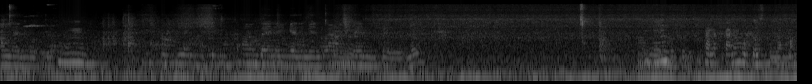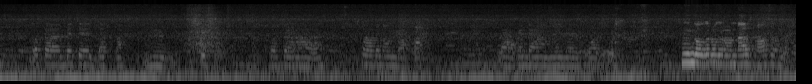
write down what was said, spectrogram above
ఆన్లైన్ ఆన్లైన్ ఇంకా. ఆన్లైన్. తనకు తన ముద్దు వస్తుందమ్మా. ఒక మెసేజ్ తప్ప. ఒక శోభనం తప్ప లేకుంటే ఆన్లైన్ అయిపోవాలి కూడా. ఇంకొకరు ఒకరు ఉండాల్సిన అవసరం లేదు.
